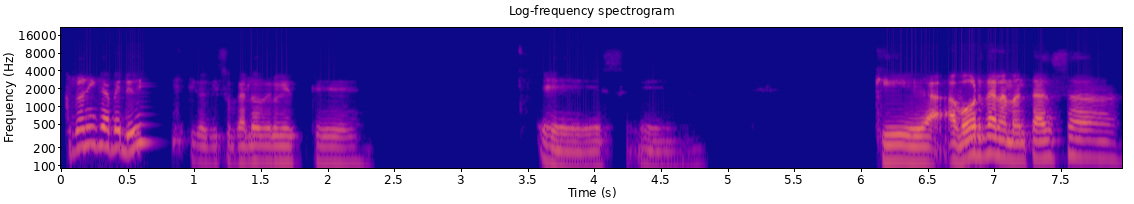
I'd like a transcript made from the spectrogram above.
crónica periodística que hizo Carlos Droguet, que es eh, que aborda la matanza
